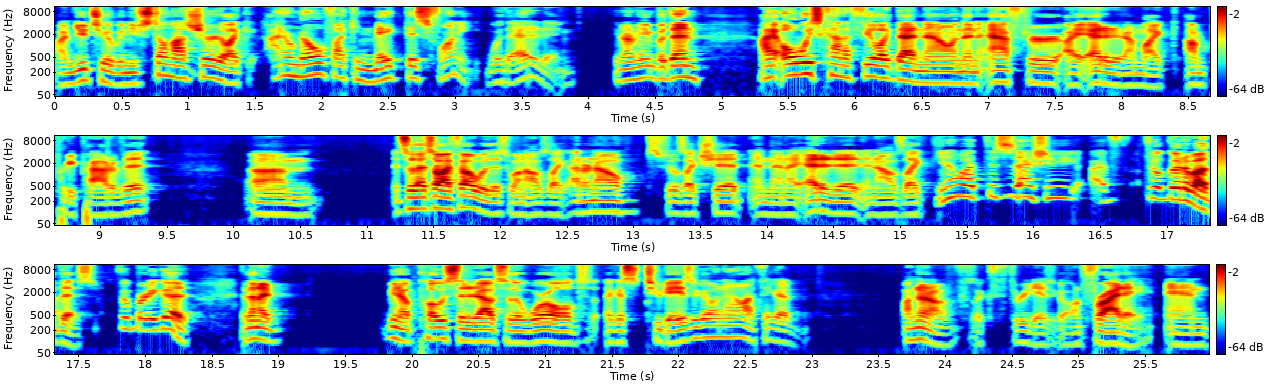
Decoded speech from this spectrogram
on YouTube and you're still not sure. You're like, I don't know if I can make this funny with editing. You know what I mean? But then I always kind of feel like that now. And then after I edit it, I'm like, I'm pretty proud of it. Um, and so that's how I felt with this one. I was like, I don't know, this feels like shit. And then I edited it, and I was like, you know what, this is actually, I feel good about this. I feel pretty good. And then I, you know, posted it out to the world. I guess two days ago now. I think I, oh no, no, it was like three days ago on Friday, and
